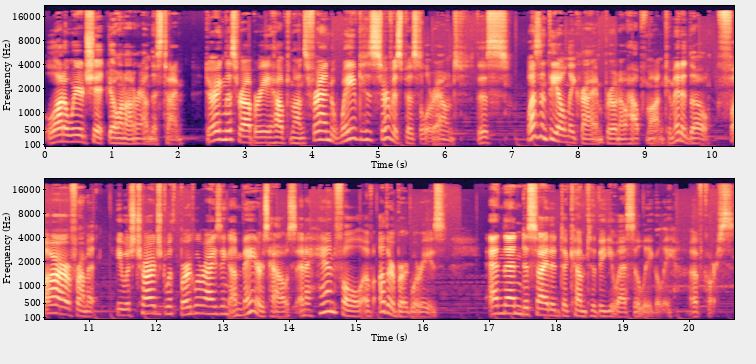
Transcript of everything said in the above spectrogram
a lot of weird shit going on around this time. During this robbery, Hauptmann's friend waved his service pistol around. This wasn't the only crime Bruno Hauptmann committed, though. Far from it. He was charged with burglarizing a mayor's house and a handful of other burglaries, and then decided to come to the US illegally, of course.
